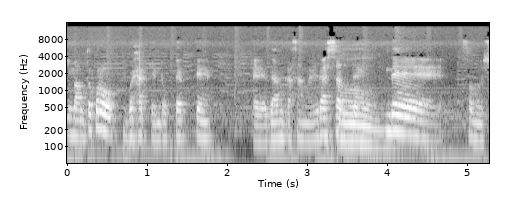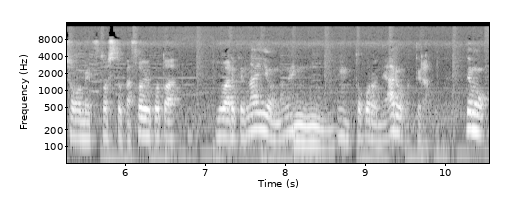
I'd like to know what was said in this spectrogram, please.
今のところ500件600件、えー檀家さんがいらっしゃって、うん。でその消滅都市とかそういうことは言われてないようなね、うんうん。うんところにあるお寺。でも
